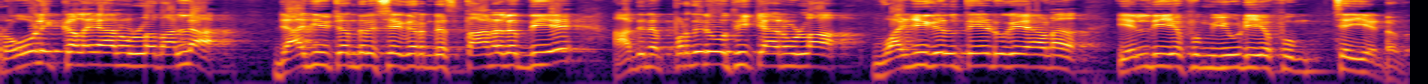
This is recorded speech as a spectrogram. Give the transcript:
ട്രോളിക്കളയാനുള്ളതല്ല രാജീവ് ചന്ദ്രശേഖരന്റെ സ്ഥാനലബ്ധിയെ അതിനെ പ്രതിരോധിക്കാനുള്ള വഴികൾ തേടുകയാണ് എൽ ഡി എഫും യു ഡി എഫും ചെയ്യേണ്ടത്.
